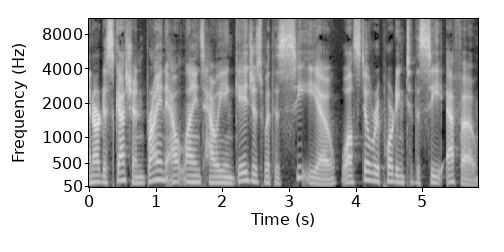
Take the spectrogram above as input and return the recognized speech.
In our discussion, Brian outlines how he engages with his CEO while still reporting to the CFO.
